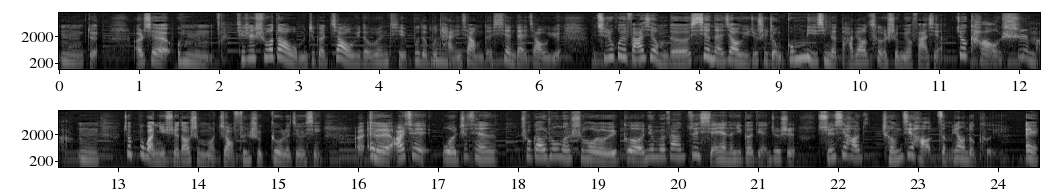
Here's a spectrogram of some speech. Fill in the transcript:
嗯，对，而且，嗯，其实说到我们这个教育的问题，不得不嗯谈一下我们的现代教育。其实会发现，我们的现代教育就是一种功利性的达标测试，有没有发现？就考试嘛，嗯，就不管你学到什么，只要分数够了就行。而哎，对，而且我之前初高中的时候有一个，你有没有发现最显眼的一个点，就是学习好、成绩好，怎么样都可以。哎，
